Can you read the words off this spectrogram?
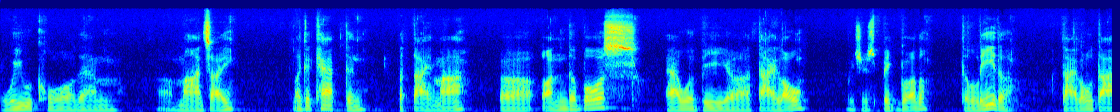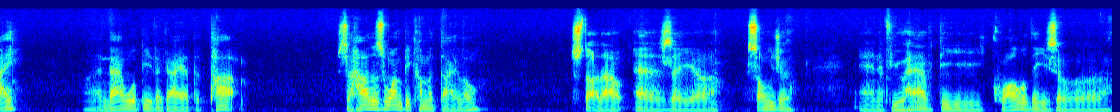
We would call them uh, mazai, like a captain, a daima, uh, underboss, that would be uh, dailo, which is Big Brother, the leader, Dai Lo Dai, and that would be the guy at the top. So how does one become a Dai Lo? Start out as a uh, soldier, and if you have the qualities of a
